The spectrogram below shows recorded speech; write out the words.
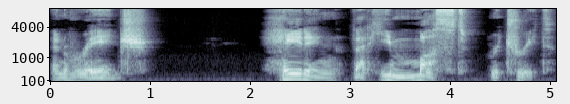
and rage, hating that he must retreat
